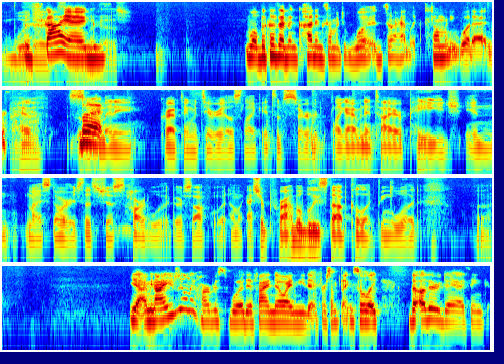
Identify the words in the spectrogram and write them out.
Wood sky Oh eggs- well, because I've been cutting so much wood, so I had like so many wood eggs. I have so But- many crafting materials. Like it's absurd. Like I have an entire page in my storage that's just hardwood or softwood. I'm like, I should probably stop collecting wood. Yeah, I mean, I usually only harvest wood if I know I need it for something. So like the other day, I think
